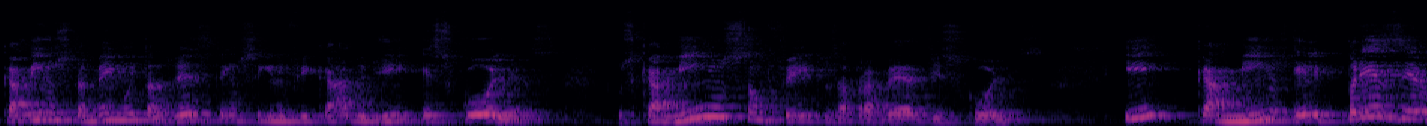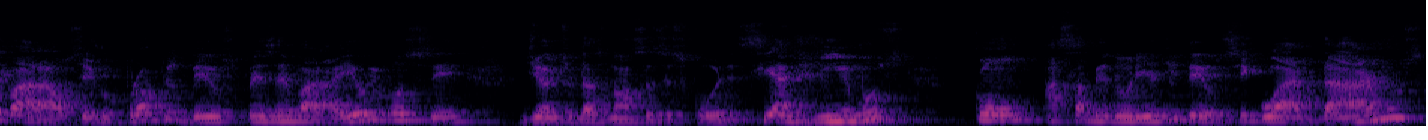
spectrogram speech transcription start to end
Caminhos também muitas vezes têm um significado de escolhas. Os caminhos são feitos através de escolhas. E caminhos, ele preservará, ou seja, o próprio Deus preservará eu e você diante das nossas escolhas. Se agimos com a sabedoria de Deus. Se guardarmos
